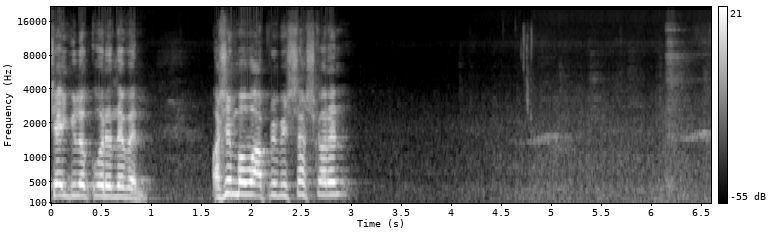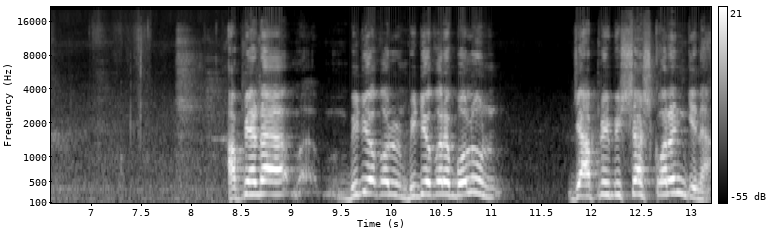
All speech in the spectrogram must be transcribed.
সেইগুলো করে দেবেন। অসীমবাবু, আপনি বিশ্বাস করেন? আপনি একটা ভিডিও করুন, ভিডিও করে বলুন যে আপনি বিশ্বাস করেন কি না।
